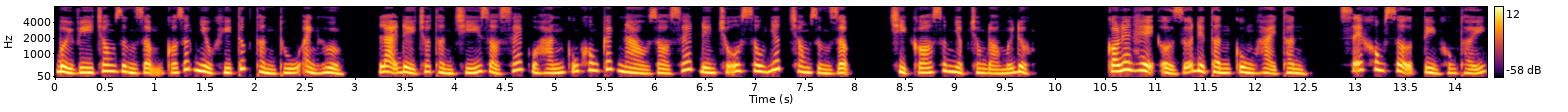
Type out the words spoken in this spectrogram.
Bởi vì trong rừng rậm có rất nhiều khí tức thần thú ảnh hưởng, lại để cho thần trí dò xét của hắn cũng không cách nào dò xét đến chỗ sâu nhất trong rừng rậm, chỉ có xâm nhập trong đó mới được. Có liên hệ ở giữa điệp thần cùng hải thần, sẽ không sợ tìm không thấy.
